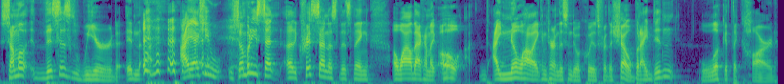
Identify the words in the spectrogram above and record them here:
Some of this is weird, and I actually somebody sent uh, Chris sent us this thing a while back. I'm like, oh, I know how I can turn this into a quiz for the show, but I didn't look at the card.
